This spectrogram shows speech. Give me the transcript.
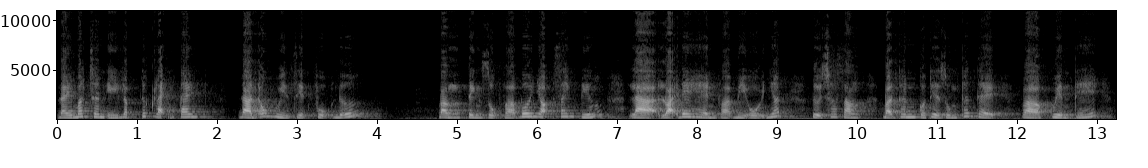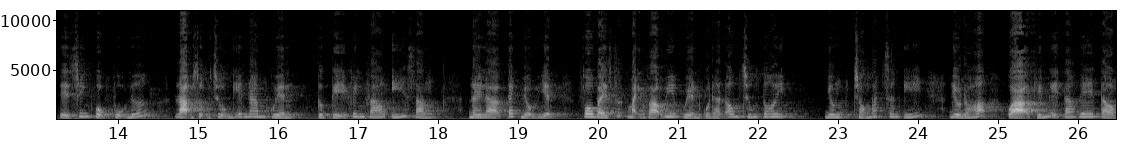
Đáy mắt chân ý lập tức lạnh tanh, đàn ông hủy diệt phụ nữ. Bằng tình dục và bôi nhọ danh tiếng là loại đê hèn và bỉ ổi nhất, tự cho rằng bản thân có thể dùng thân thể và quyền thế để chinh phục phụ nữ, lạm dụng chủ nghĩa nam quyền, cực kỳ vinh váo ý rằng đây là cách biểu hiện vô bày sức mạnh và uy quyền của đàn ông chúng tôi. Nhưng trong mắt chân ý, điều đó quả khiến người ta ghê tởm.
